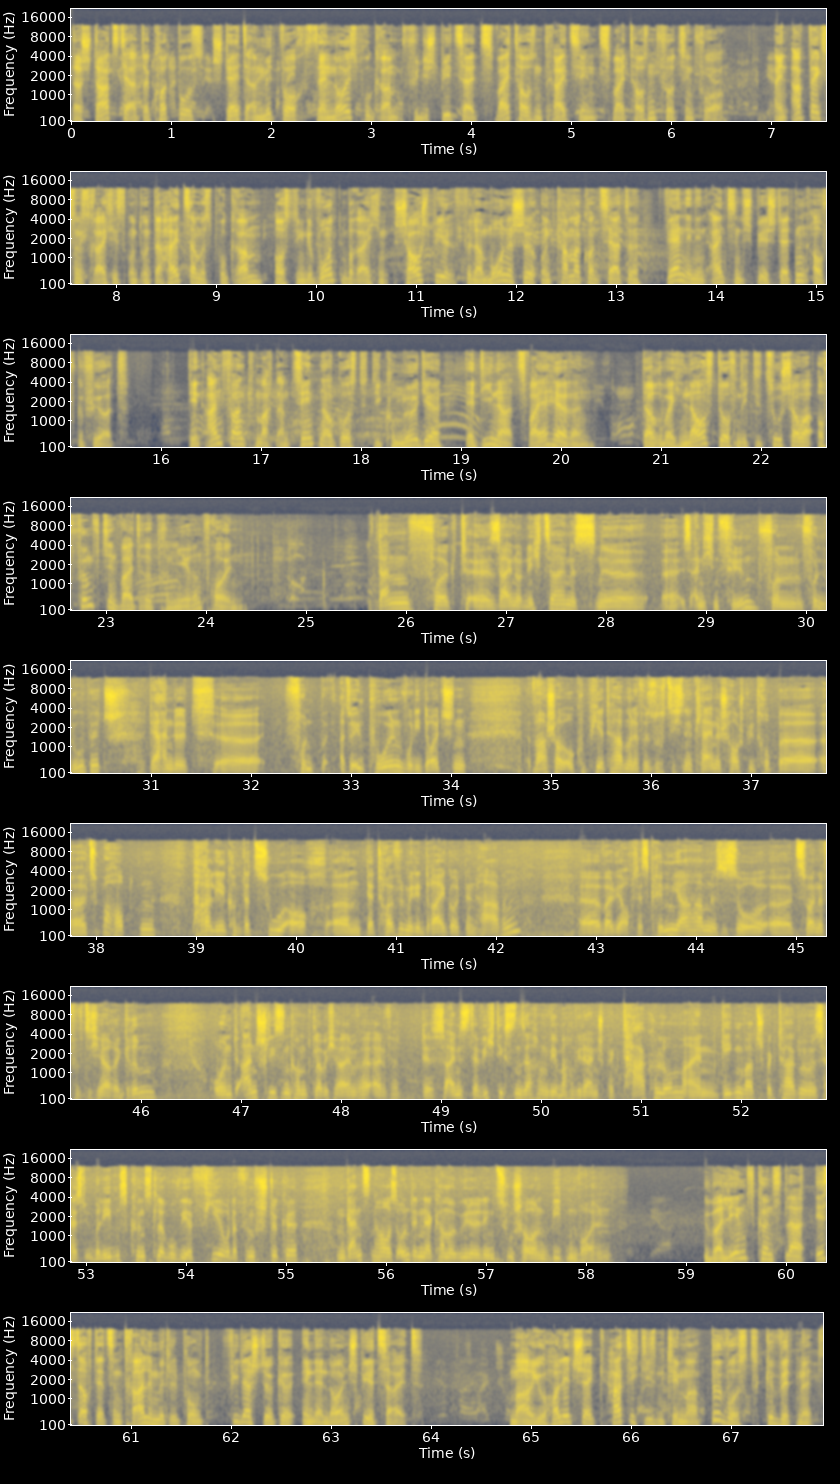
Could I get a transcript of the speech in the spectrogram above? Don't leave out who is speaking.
Speaker 1: Das Staatstheater Cottbus stellte am Mittwoch sein neues Programm für die Spielzeit 2013-2014 vor. Ein abwechslungsreiches und unterhaltsames Programm aus den gewohnten Bereichen Schauspiel, Philharmonische und Kammerkonzerte werden in den einzelnen Spielstätten aufgeführt. Den Anfang macht am 10. August die Komödie Der Diener zweier Herren. Darüber hinaus dürfen sich die Zuschauer auf 15 weitere Premieren freuen.
Speaker 2: Dann folgt äh, Sein und Nichtsein. Das ist, eine, äh, ist eigentlich ein Film von, von Lubitsch. Der handelt äh, von, also in Polen, wo die Deutschen Warschau okkupiert haben. Und er versucht sich eine kleine Schauspieltruppe äh, zu behaupten. Parallel kommt dazu auch ähm, Der Teufel mit den drei goldenen Haaren äh, weil wir auch das Grimm-Jahr haben. Das ist so äh, 250 Jahre Grimm. Und anschließend kommt, glaube ich, einfach, einfach das eines der wichtigsten Sachen. Wir machen wieder ein Spektakulum, ein Gegenwartsspektakulum, das heißt Überlebenskünstler, wo wir vier oder fünf Stücke im ganzen Haus und in der Kammerbühne den Zuschauern bieten wollen.
Speaker 1: Überlebenskünstler ist auch der zentrale Mittelpunkt vieler Stücke in der neuen Spielzeit. Mario Holicek hat sich diesem Thema bewusst gewidmet.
